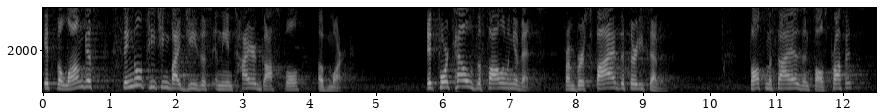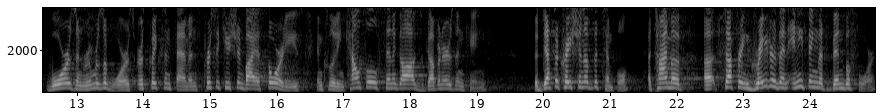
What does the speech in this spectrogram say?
it's the longest single teaching by Jesus in the entire Gospel of Mark. It foretells the following events from verse 5 to 37 false messiahs and false prophets wars and rumors of wars, earthquakes and famines, persecution by authorities, including councils, synagogues, governors, and kings, the desecration of the temple, a time of uh, suffering greater than anything that's been before,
